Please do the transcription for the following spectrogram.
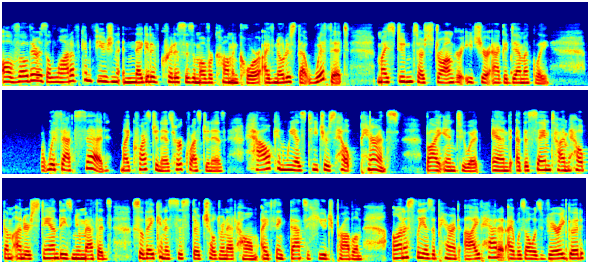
Although there is a lot of confusion and negative criticism over Common Core, I've noticed that with it, my students are stronger each year academically with that said, my question is her question is how can we as teachers help parents buy into it and at the same time help them understand these new methods so they can assist their children at home? I think that's a huge problem. Honestly, as a parent, I've had it. I was always very good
